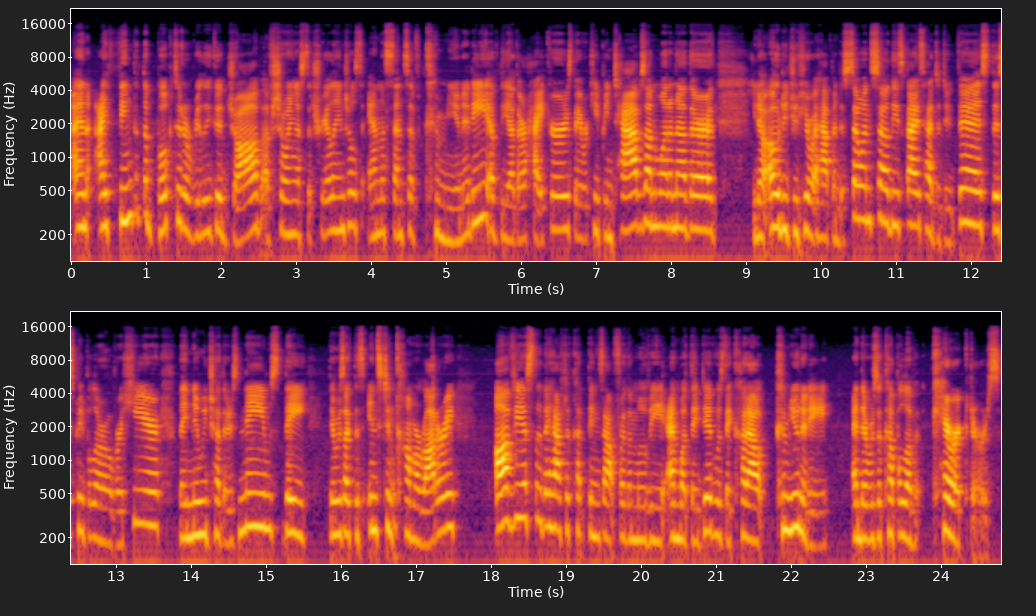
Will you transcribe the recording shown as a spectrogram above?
And I think that the book did a really good job of showing us the trail angels and the sense of community of the other hikers. They were keeping tabs on one another. You know, oh, did you hear what happened to so and so? These guys had to do this. This people are over here. They knew each other's names. They there was like this instant camaraderie. Obviously, they have to cut things out for the movie, and what they did was they cut out community, and there was a couple of characters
